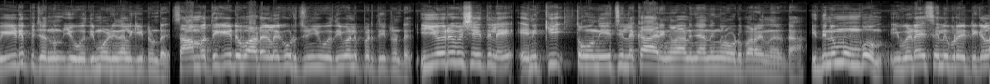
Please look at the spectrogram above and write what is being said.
പീഡിപ്പിച്ചെന്നും യുവതി മൊഴി നൽകിയിട്ടുണ്ട്. സാമ്പത്തിക ഇടപാടുകളെ കുറിച്ചും യുവതി വെളിപ്പെടുത്തിയിട്ടുണ്ട്. ഈ ഒരു വിഷയത്തിലെ എനിക്ക് തോന്നിയ ചില കാര്യങ്ങളാണ് ഞാൻ നിങ്ങളോട് പറയുന്നത് കേട്ടാ ഇതിനു മുമ്പും ഇവിടെ സെലിബ്രിറ്റികൾ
